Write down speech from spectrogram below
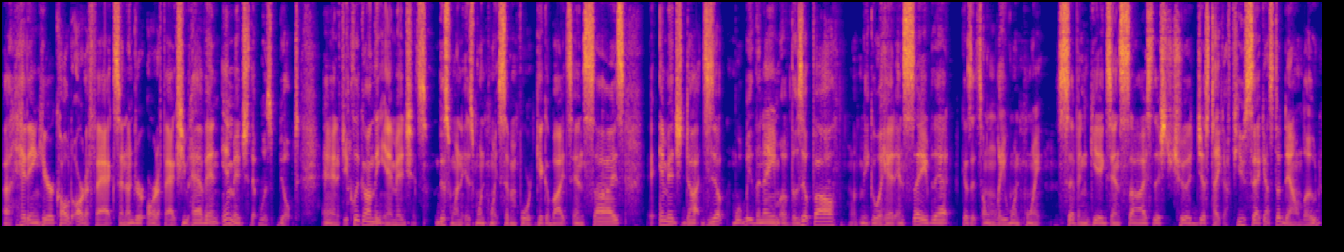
a heading here called artifacts and under artifacts you have an image that was built. And if you click on the image this one is 1.74 gigabytes in size. Image.zip will be the name of the zip file. Let me go ahead and save that because it's only 1.7 gigs in size. This should just take a few seconds to download.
